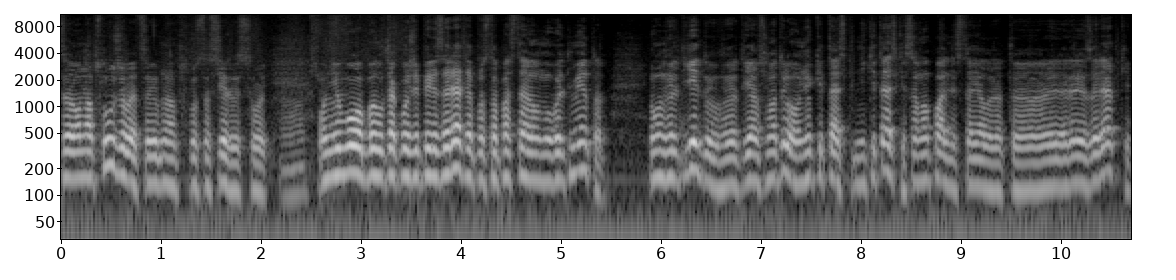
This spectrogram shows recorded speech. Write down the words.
э, он обслуживается, у нас просто сервис свой. У него был такой же перезаряд, я просто поставил ему вольтметр. И он говорит, еду, говорит, я смотрю, а у него китайский, не китайский, самопальный стоял этот э, реле зарядки.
